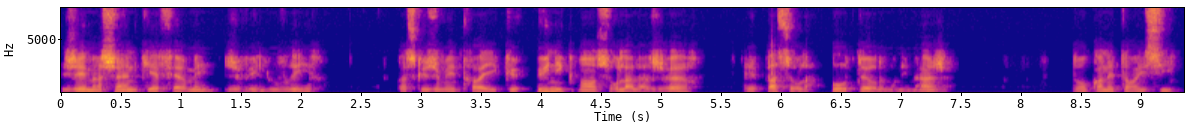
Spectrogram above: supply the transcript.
J'ai ma chaîne qui est fermée, je vais l'ouvrir parce que je ne vais travailler que uniquement sur la largeur et pas sur la hauteur de mon image. Donc en étant ici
